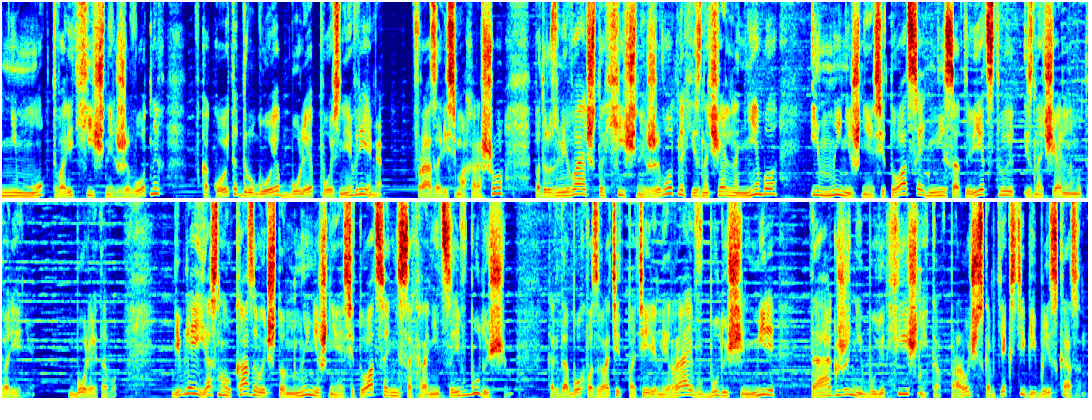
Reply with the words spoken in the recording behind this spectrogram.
не мог творить хищных животных в какое-то другое, более позднее время. Фраза «весьма хорошо» подразумевает, что хищных животных изначально не было, и нынешняя ситуация не соответствует изначальному творению. Более того, Библия ясно указывает, что нынешняя ситуация не сохранится и в будущем. Когда Бог возвратит потерянный рай, в будущем мире также не будет хищников. В пророческом тексте Библии сказано.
